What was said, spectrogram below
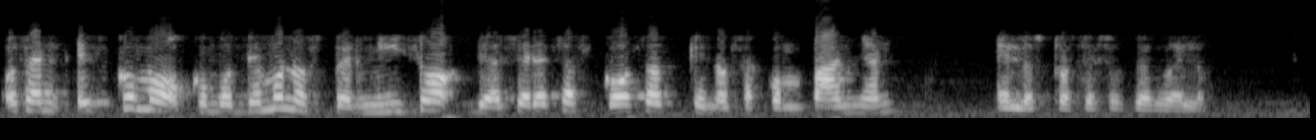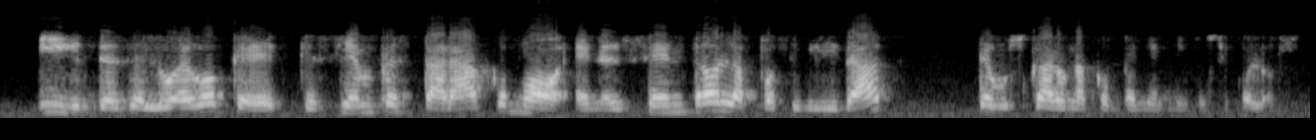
O sea, es como, como démonos permiso de hacer esas cosas que nos acompañan en los procesos de duelo. Y desde luego que, que siempre estará como en el centro la posibilidad de buscar un acompañamiento psicológico.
